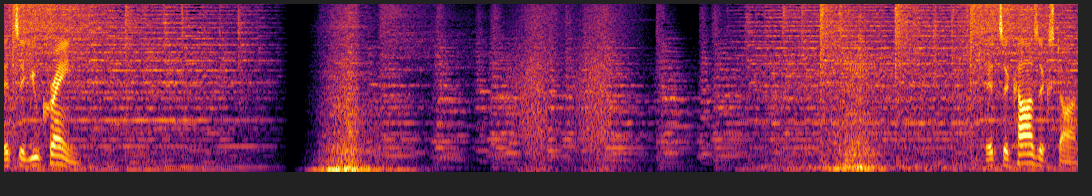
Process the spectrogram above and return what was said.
It's a Ukraine. It's a Kazakhstan.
